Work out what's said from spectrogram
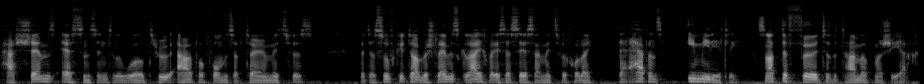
Hashem's essence into the world through our performance of Torah mitzvahs, that happens immediately. It's not deferred to the time of Mashiach.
